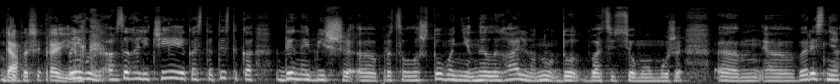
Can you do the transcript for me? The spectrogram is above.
Да, по-перше. перевірок. Пані Галино, а взагалі чи є якась статистика, де найбільше е, працевлаштовані нелегально, ну до 27 може е, е, вересня,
